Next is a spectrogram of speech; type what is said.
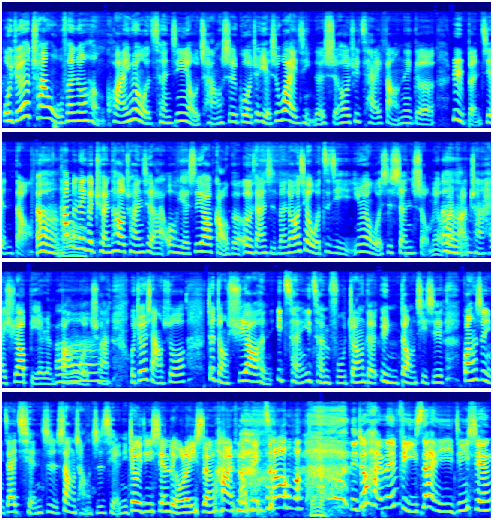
我觉得穿五分钟很快，因为我曾经有尝试过，就也是外景的时候去采访那个日本剑道，嗯，他们那个全套穿起来哦，也是要搞个二三十分钟，而且我自己因为我是伸手没有办法穿，还需要别人帮我穿，我就想说这种需要很一层一层服装的运动，其实光是你在前置上。场之前你就已经先流了一身汗了，你知道吗？真的，你就还没比赛，你已经先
